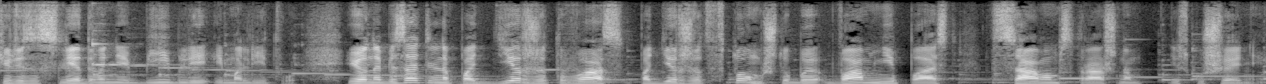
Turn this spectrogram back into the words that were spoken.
через исследование Библии и молитву. И Он обязательно поддержит вас, поддержит в том, чтобы вам не пасть в самом страшном искушении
